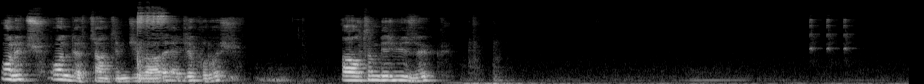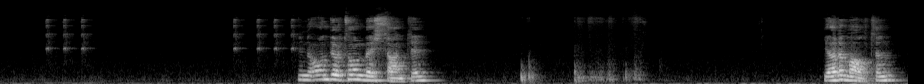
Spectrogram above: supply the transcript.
On üç, on dört santim civarı, elli kuruş. Altın bir yüzük. Yine 14-15 santim. Yarım altın.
